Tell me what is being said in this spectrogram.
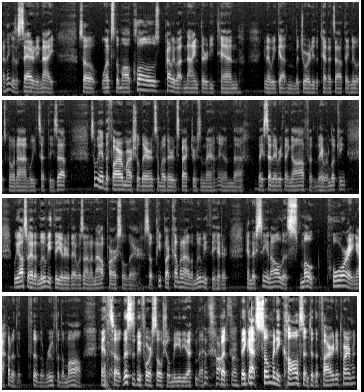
I think it was a Saturday night so once the mall closed probably about 9:30 10 you know we'd gotten the majority of the tenants out they knew what was going on we set these up so we had the fire marshal there and some other inspectors and that, and uh, they set everything off and they were looking. We also had a movie theater that was on an out parcel there. So people are coming out of the movie theater and they're seeing all this smoke pouring out of the, the roof of the mall. And so this is before social media. That's but awesome. they got so many calls into the fire department.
